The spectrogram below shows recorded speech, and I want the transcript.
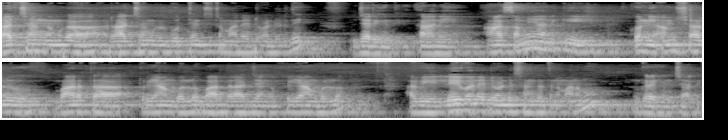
రాజ్యాంగంగా రాజ్యంగా గుర్తించడం అనేటువంటిది జరిగింది. కానీ ఆ సమయానికి కొన్ని అంశాలు భారత ప్రియాంబుల్లో భారత రాజ్యాంగ ప్రియాంబుల్లో అవి లేవనేటువంటి సంగతిని మనము గ్రహించాలి.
